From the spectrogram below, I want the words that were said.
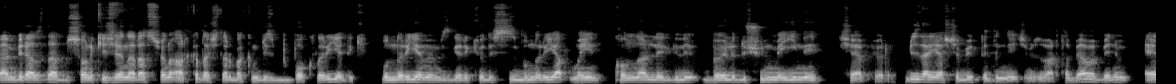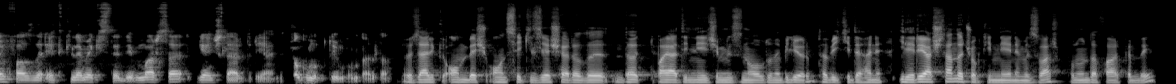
Ben biraz daha bir sonraki jenerasyona arkadaşlar bakın biz bu bokları yedik. Bunları yememiz gerekiyordu. Siz bunları yapmayın. Konularla ilgili böyle düşünmeyini şey yapıyorum. Bizden yaşça büyük de dinleyicimiz var tabii ama benim en fazla etkilemek istediğim varsa gençlerdir yani. Çok umutluyum bunlardan. Özellikle 15-18 yaş aralığında bayağı dinleyicimizin olduğunu biliyorum. Tabii ki de hani ileri yaştan da çok dinleyenimiz var. Bunun da farkındayım.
